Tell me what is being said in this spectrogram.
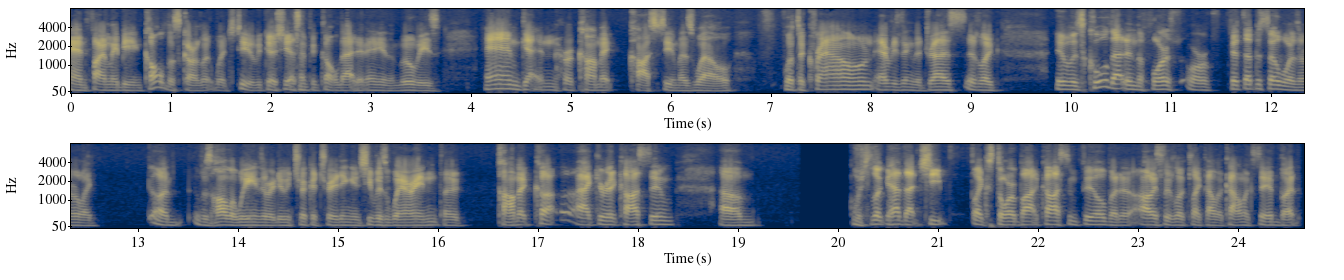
and finally being called the Scarlet Witch too, because she hasn't been called that in any of the movies, and getting her comic costume as well with the crown, everything, the dress. It like it was cool that in the fourth or fifth episode where they're like uh, it was Halloween. They were doing trick or treating, and she was wearing the comic co- accurate costume, um, which looked had that cheap like store bought costume feel, but it obviously looked like how the comics did. But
